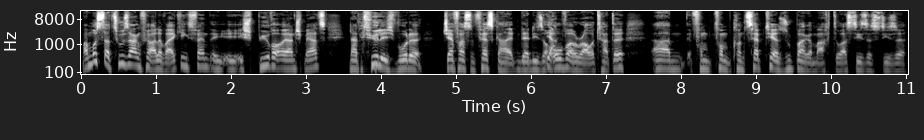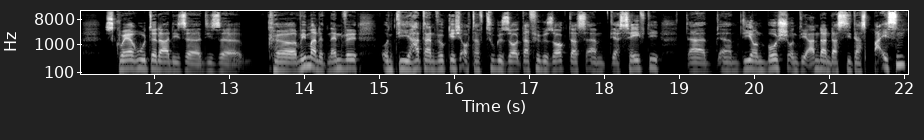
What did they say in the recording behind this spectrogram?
man muss dazu sagen für alle Vikings-Fans, ich, ich, spüre euren Schmerz. Natürlich wurde Jefferson festgehalten, der diese ja. Overroute hatte. Ähm, vom, vom Konzept her super gemacht. Du hast dieses, diese Square-Route da, diese, diese wie man das nennen will. Und die hat dann wirklich auch dazu gesorgt, dafür gesorgt, dass ähm, der Safety, äh, äh, Dion Bush und die anderen, dass sie das beißen.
